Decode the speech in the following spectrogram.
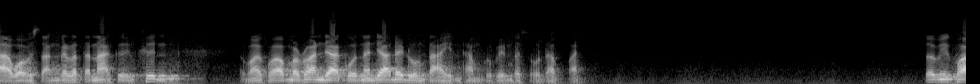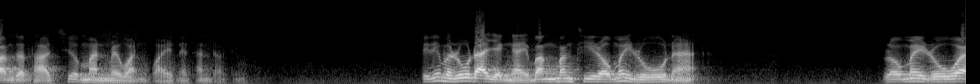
าว่าสังฆรัตนะเกิดขึ้นหมายความว่าพระพัญญาโกนัญญาได้ดวงตาเห็นธรรมก็เป็นพระโสดาบันโดยมีความศรัทธาเชื่อมั่นไม่หวั่นไหวในท่านเหล่านี้ทีนี้มันรู้ได้ยังไง บางบางทีเราไม่รู้นะเราไม่รู้ว่า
